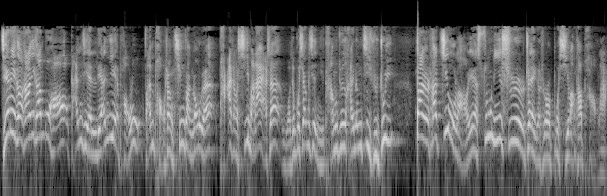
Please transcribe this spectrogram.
杰里可汗一看不好，赶紧连夜跑路。咱跑上青藏高原，爬上喜马拉雅山，我就不相信你唐军还能继续追。但是他舅老爷苏尼师这个时候不希望他跑了。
